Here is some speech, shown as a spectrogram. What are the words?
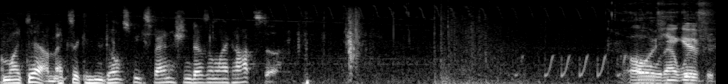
I'm like, "Yeah, a Mexican who don't speak Spanish and doesn't like hot stuff." Oh, if that you give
